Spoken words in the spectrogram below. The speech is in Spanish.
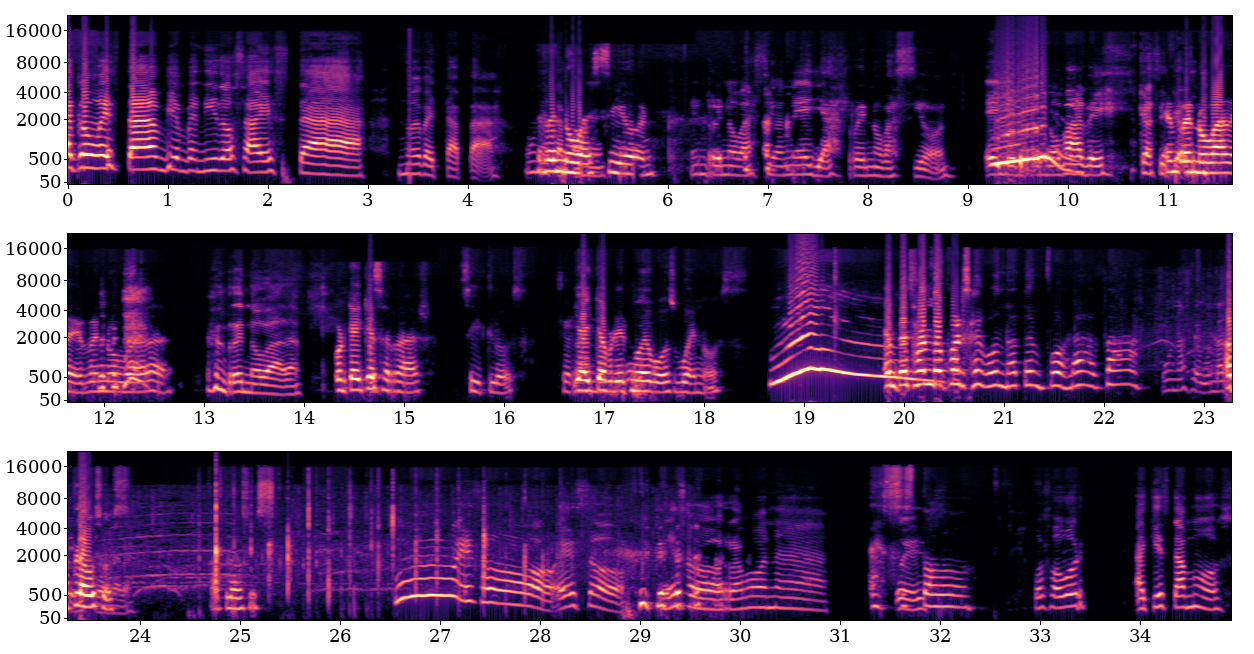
Hola, ¿cómo están? Bienvenidos a esta nueva etapa. Una renovación. Etapa en renovación, ella, renovación. Ella es renovada, casi. En renovada, renovada. En renovada. Porque hay que cerrar ciclos. y hay que abrir nuevos buenos. Empezando por segunda temporada. Una segunda Aplausos. Aplausos. ¡Uh! Eso, eso, eso, Ramona. Eso es pues, todo. Por favor, aquí estamos.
